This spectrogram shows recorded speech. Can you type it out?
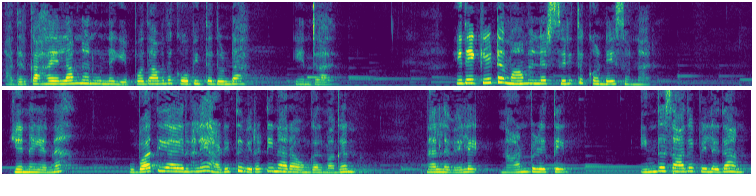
அதற்காக எல்லாம் நான் உன்னை எப்போதாவது கோபித்ததுண்டா? என்றாள். இதை கேட்ட மாமல்லர் சிரித்துக்கொண்டே சொன்னார். என்ன என்ன? உபாத்தியாயர்களை அடித்து விரட்டினாரா உங்கள் மகன்? நல்ல வேலை நான் பிழைத்தேன். இந்த சாது பிள்ளைதான்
